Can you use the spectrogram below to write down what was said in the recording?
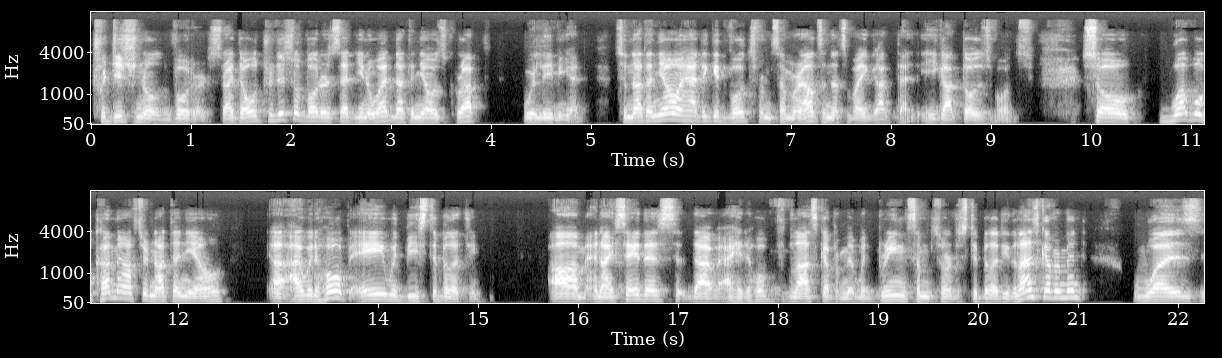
traditional voters, right? The old traditional voters said, you know what, Netanyahu is corrupt, we're leaving it. So Netanyahu had to get votes from somewhere else, and that's why he got that. He got those votes. So what will come after Netanyahu? Uh, I would hope a would be stability. Um, and I say this that I had hoped the last government would bring some sort of stability. The last government was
